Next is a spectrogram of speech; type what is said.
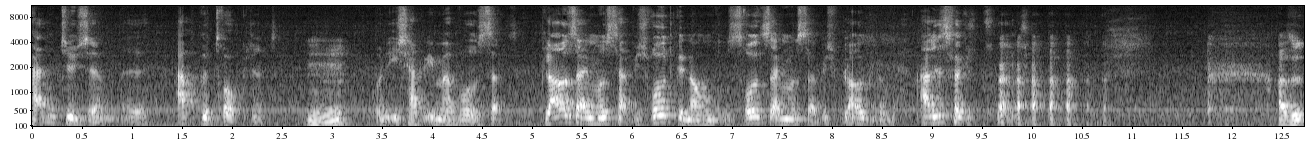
Handtüchern äh, abgetrocknet. Mhm. Und ich habe immer, wo es blau sein muss, habe ich rot genommen, wo es rot sein muss, habe ich blau genommen. Alles vergessen. Also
